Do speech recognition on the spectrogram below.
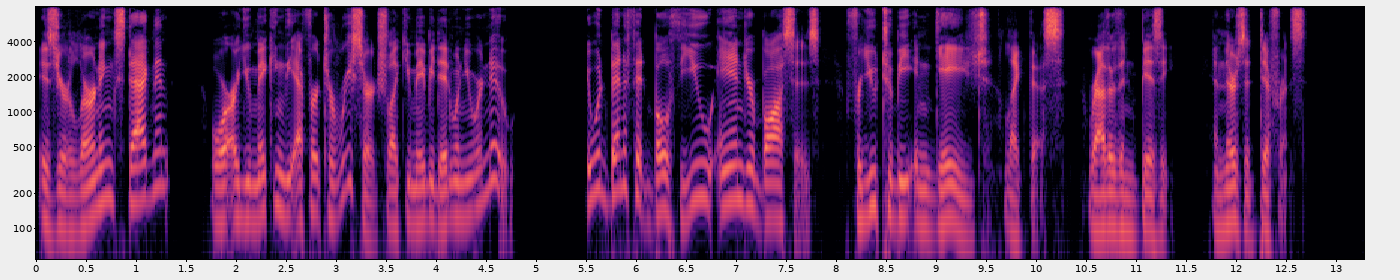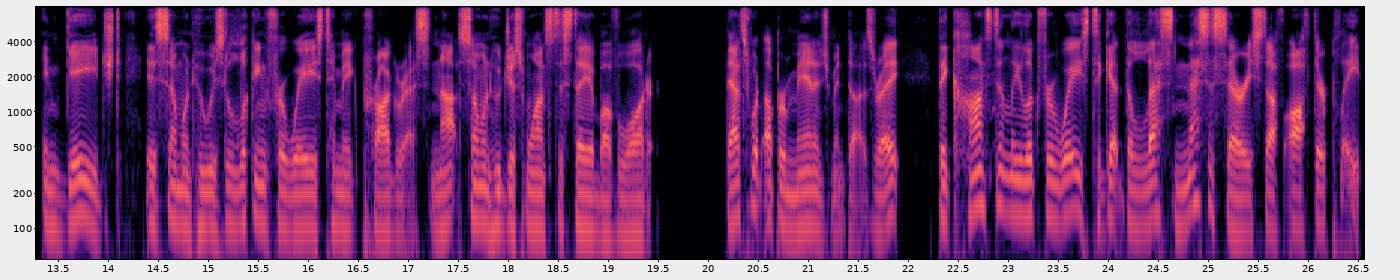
Is your learning stagnant? Or are you making the effort to research like you maybe did when you were new? It would benefit both you and your bosses for you to be engaged like this rather than busy. And there's a difference. Engaged is someone who is looking for ways to make progress, not someone who just wants to stay above water. That's what upper management does, right? They constantly look for ways to get the less necessary stuff off their plate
